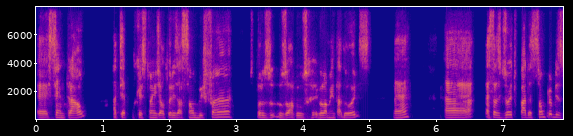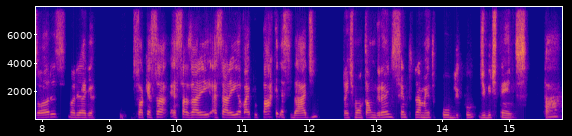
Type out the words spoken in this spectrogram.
é, central, até por questões de autorização do IFAM, todos os órgãos regulamentadores, né? Uh, essas 18 quadras são provisórias, Noriega, só que essa, essas areia, essa areia vai para o parque da cidade para a gente montar um grande centro de treinamento público de beach tênis. Tá?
